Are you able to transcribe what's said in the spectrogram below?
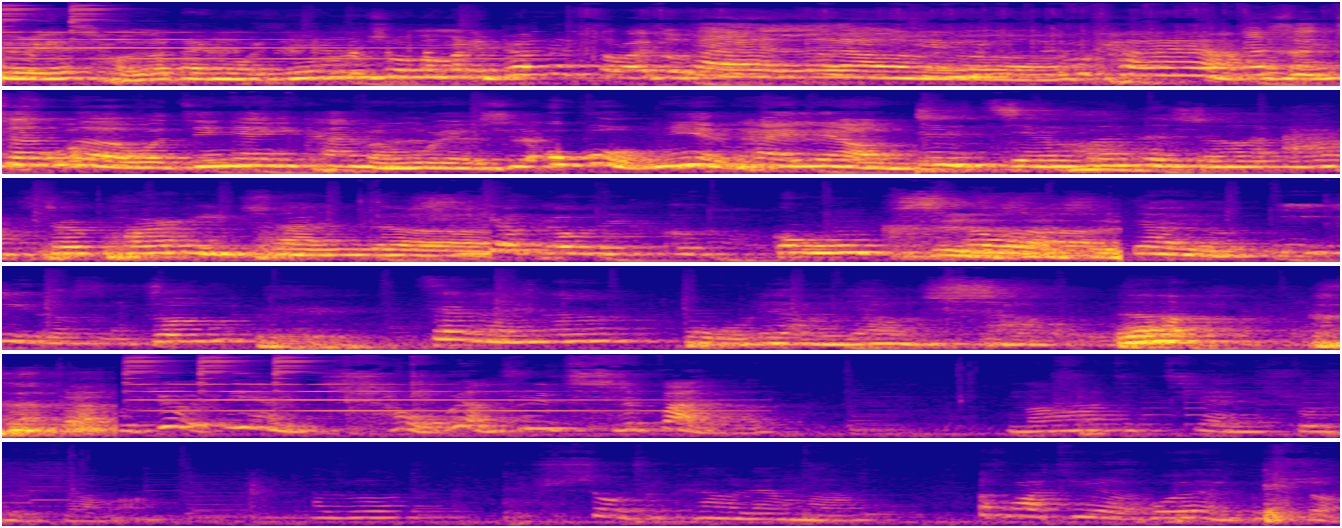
女人也吵着要戴墨镜，他们说妈妈你不要再走来走去，太亮了推不开啊。但是真的，我今天一开门，我也是，哦不，你也太亮了。是结婚的时候 after party 穿的，要给我的一个功课，要有意义的服装。再来呢，布料要少的。我觉得我自己很丑，我不想出去吃饭了。然后他就竟然说什么，知道吗？他说瘦就漂亮吗？这话听了我会很不爽。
